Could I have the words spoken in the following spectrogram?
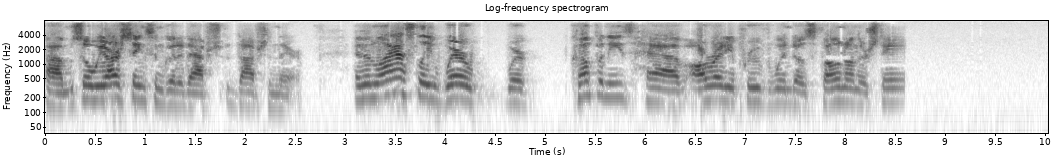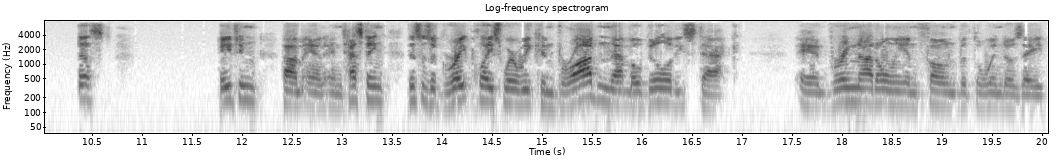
Um, so we are seeing some good adoption there. And then lastly, where where companies have already approved Windows Phone on their standard list, aging um, and, and testing, this is a great place where we can broaden that mobility stack and bring not only in phone but the Windows 8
